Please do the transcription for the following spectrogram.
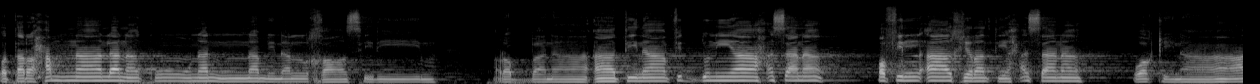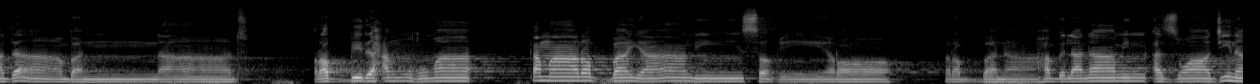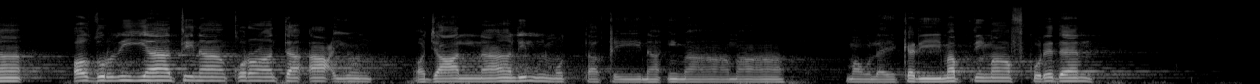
وترحمنا لنكونن من الخاسرين. ربنا آتنا في الدنيا حسنة وفي الآخرة حسنة وقنا عذاب النار. رب ارحمهما كما ربياني صغيرا. ربنا هب لنا من أزواجنا وذرياتنا قرة أعين وجعلنا للمتقين إماما মাওলায় করিম আপনি মাফ করে দেন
